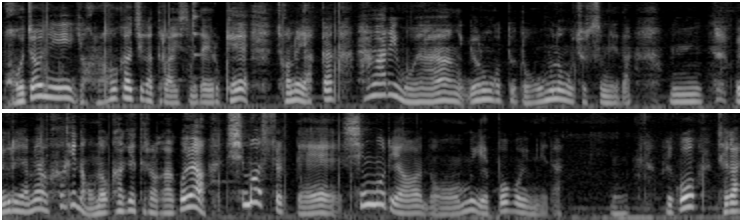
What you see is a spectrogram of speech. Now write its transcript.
버전이 여러 가지가 들어가 있습니다. 이렇게 저는 약간 항아리 모양 이런 것도 너무너무 좋습니다. 음, 왜 그러냐면 흙이 넉넉하게 들어가고요. 심었을 때 식물이요. 너무 예뻐 보입니다. 음, 그리고 제가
